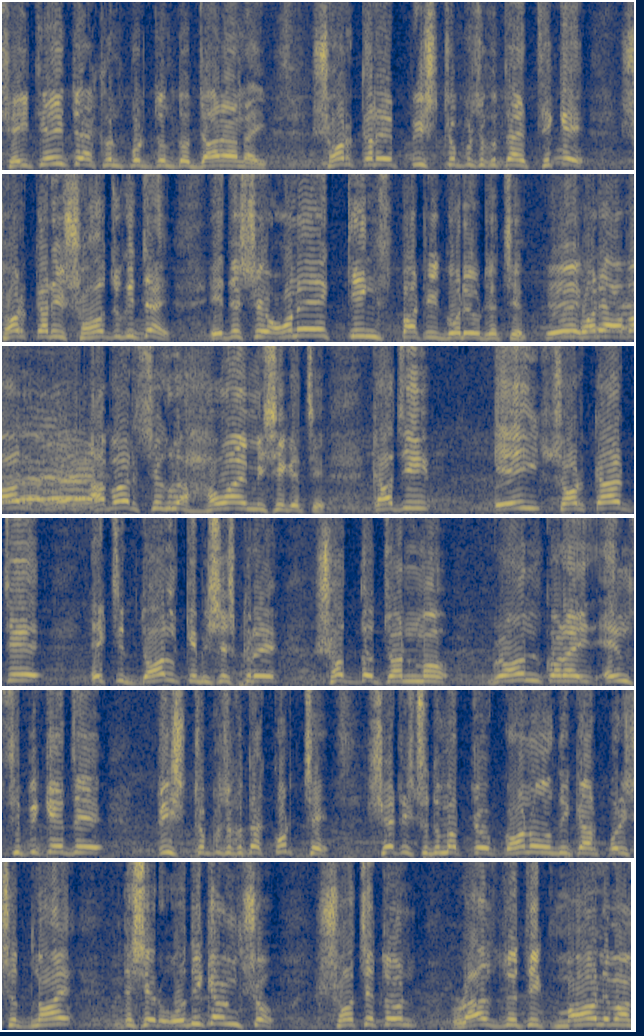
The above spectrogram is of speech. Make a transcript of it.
সেইটাই তো এখন পর্যন্ত জানা নাই। সরকারের পৃষ্ঠপোষকতায় থেকে, সরকারি সহযোগিতায় এদেশে অনেক কিংস পার্টি গড়ে উঠেছে। পরে আবার আবার সেগুলো হাওয়ায় মিশে গেছে। কাজী, এই সরকার যে একটি দলকে বিশেষ করে সদ্য জন্ম গ্রহণ করাই এনসিপিকে যে পৃষ্ঠপোষকতা করছে, সেটি শুধুমাত্র গণ অধিকার পরিষদ নয়, দেশের অধিকাংশ সচেতন রাজনৈতিক মহল এবং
